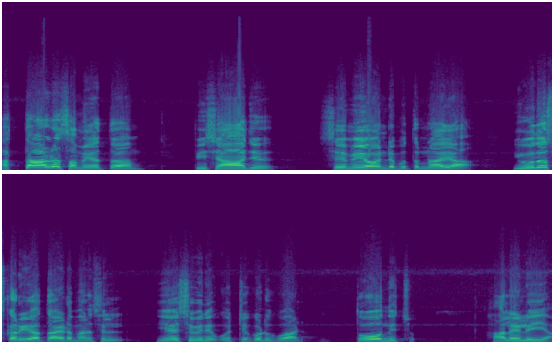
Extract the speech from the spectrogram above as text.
അത്താഴ സമയത്ത് പിശാജ് സെമിയോന്റെ പുത്രനായ യൂതസ് കറിയാത്തായുടെ മനസ്സിൽ യേശുവിന് ഒറ്റിക്കൊടുക്കുവാൻ തോന്നിച്ചു. ഹാലലുയ്യ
